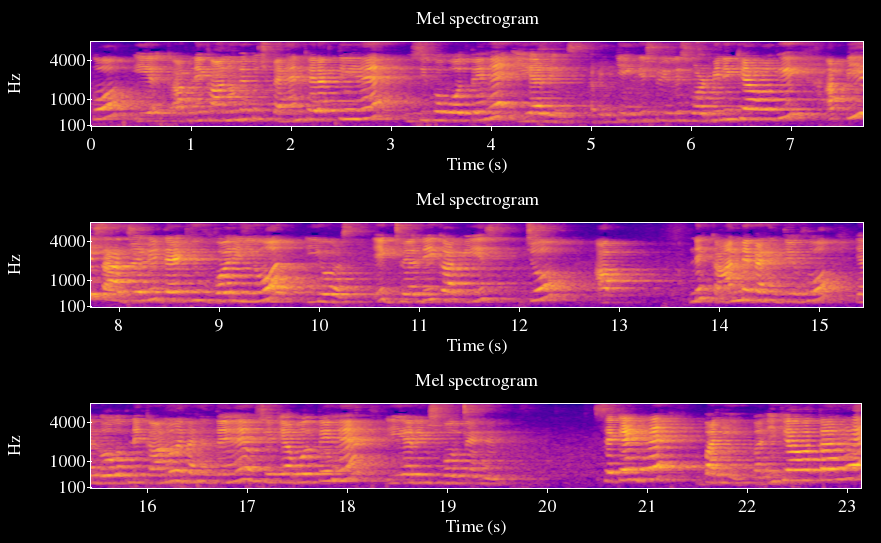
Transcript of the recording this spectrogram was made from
को अपने कानों में कुछ पहन के रखती हैं, उसी को बोलते हैं इयर अब इनकी इंग्लिश टू वर्ड मीनिंग क्या होगी? A piece or jewellery that you wear in your ears एक ज्वेलरी का पीस जो आप अपने कान में पहनते हो, या लोग अपने कानों में पहनते हैं, उसे क्या बोलते हैं? इयर बोलते हैं। सेकेंड है बनी बनी क्या होता है?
